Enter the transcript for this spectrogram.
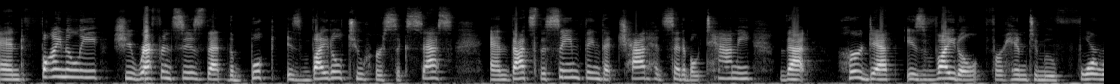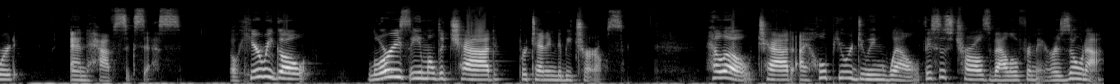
And finally, she references that the book is vital to her success. And that's the same thing that Chad had said about Tammy that her death is vital for him to move forward and have success. So here we go. Lori's email to Chad pretending to be Charles. Hello, Chad. I hope you are doing well. This is Charles Vallow from Arizona.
